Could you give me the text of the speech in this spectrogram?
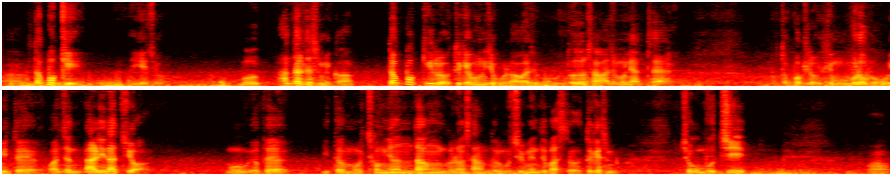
어, 떡볶이 이게죠 뭐 한 달 됐습니까? 떡볶이를 어떻게 먹는지 몰라가지고 노점상 아주머니한테 떡볶이를 어떻게 먹 물어보고 이때 완전 난리 났죠. 뭐 옆에 있던 뭐 청년당 그런 사람들 뭐 주민들 봤을 때 어떻겠습니까? 저건 뭐지? 어?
